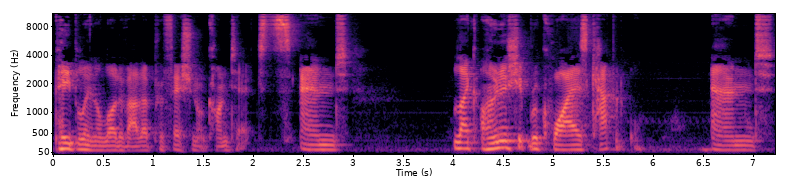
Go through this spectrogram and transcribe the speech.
people in a lot of other professional contexts, and like ownership requires capital, and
